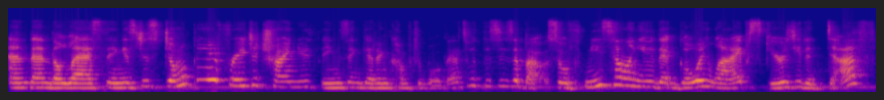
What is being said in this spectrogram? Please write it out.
and then the last thing is just don't be afraid to try new things and get uncomfortable. That's what this is about. So if me telling you that going live scares you to death,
